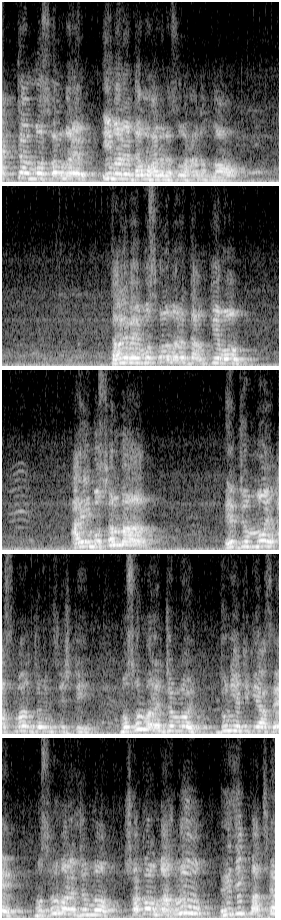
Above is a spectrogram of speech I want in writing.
একটা মুসলমানের ইমানের দামও হবে না, সুবহানাল্লাহ। তাহলে ভাই, মুসলমানের দাম কেমন? আর এই মুসলমান, এর জন্যই আসমান জমিন সৃষ্টি। মুসলমানের জন্যই দুনিয়াটিকে আছে? মুসলমানের জন্য সকল মাখলুক রিজিক পাচ্ছে,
